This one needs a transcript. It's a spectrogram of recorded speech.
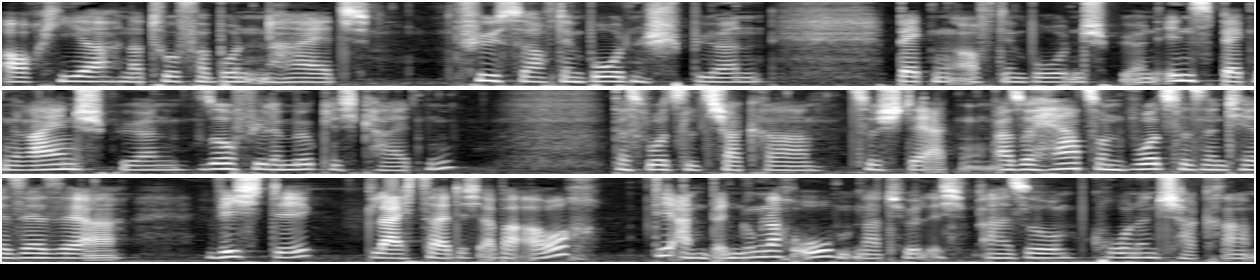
auch hier Naturverbundenheit, Füße auf dem Boden spüren, Becken auf dem Boden spüren, ins Becken reinspüren, so viele Möglichkeiten das Wurzelchakra zu stärken. Also Herz und Wurzel sind hier sehr, sehr wichtig, gleichzeitig aber auch die Anbindung nach oben natürlich, also Kronenchakra.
